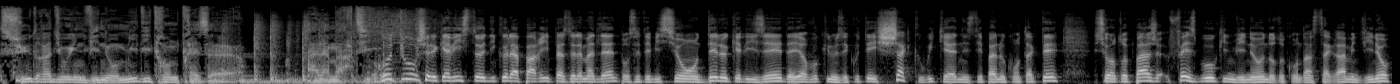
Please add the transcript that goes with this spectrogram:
Sud Radio Invino, midi 30, 13h. Alain Marty. Retour chez le caviste Nicolas Paris, place de la Madeleine, pour cette émission délocalisée. D'ailleurs, vous qui nous écoutez chaque week-end, n'hésitez pas à nous contacter sur notre page Facebook Invino, notre compte Instagram Invino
